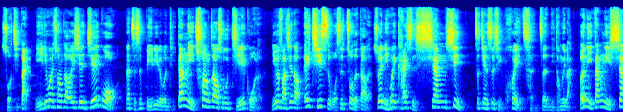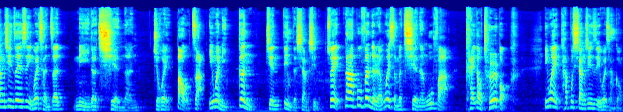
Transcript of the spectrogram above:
所击败，你一定会创造一些结果，那只是比例的问题。当你创造出结果了，你会发现到，哎，其实我是做得到的，所以你会开始相信这件事情会成真，你同意吧？而你当你相信这件事情会成真，你的潜能就会爆炸，因为你更坚定的相信了。所以大部分的人为什么潜能无法开到 turbo？因为他不相信自己会成功，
